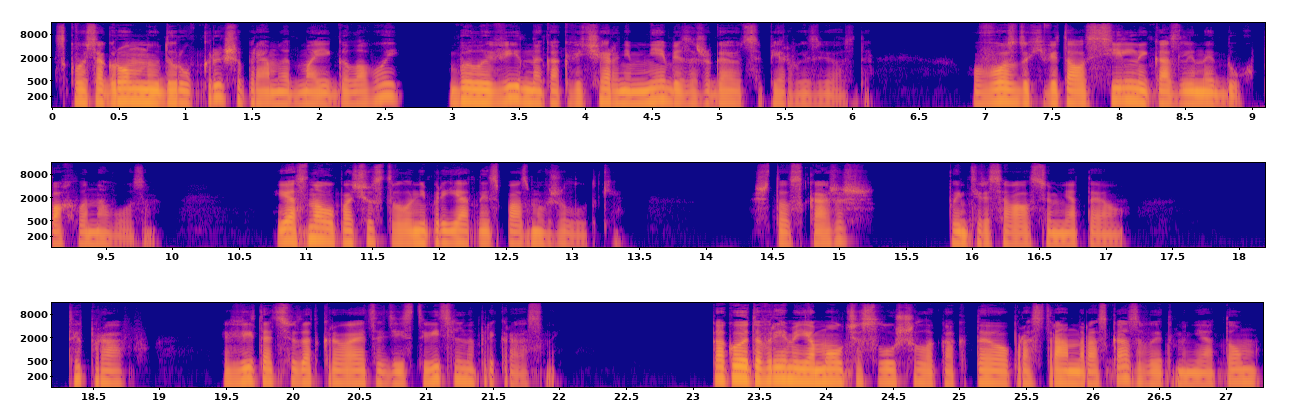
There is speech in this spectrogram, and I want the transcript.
Сквозь огромную дыру в крыше прямо над моей головой было видно, как в вечернем небе зажигаются первые звезды. В воздухе витал сильный козлиный дух, пахло навозом. Я снова почувствовала неприятные спазмы в желудке. «Что скажешь?» — поинтересовался у меня Тео. «Ты прав. Вид отсюда открывается действительно прекрасный. Какое-то время я молча слушала, как Тео пространно рассказывает мне о том,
